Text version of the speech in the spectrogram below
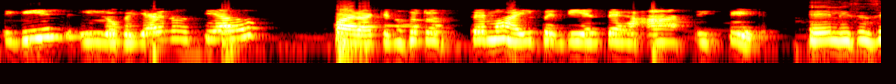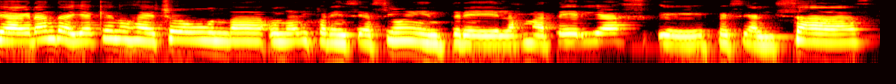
civil y lo que ya he anunciado para que nosotros estemos ahí pendientes a asistir. Eh, licenciada Granda, ya que nos ha hecho una, una diferenciación entre las materias eh, especializadas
